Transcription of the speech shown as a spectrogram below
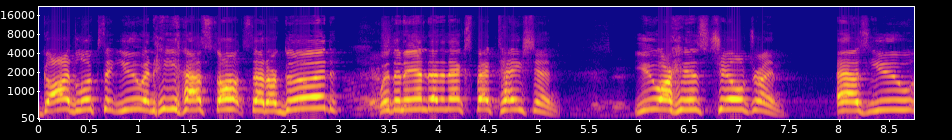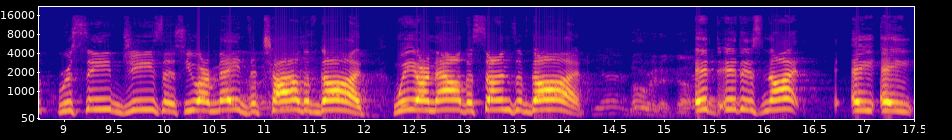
God looks at you and he has thoughts that are good with an end and an expectation. You are his children. As you receive Jesus, you are made the child of God. We are now the sons of God. It, it is not a, a,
